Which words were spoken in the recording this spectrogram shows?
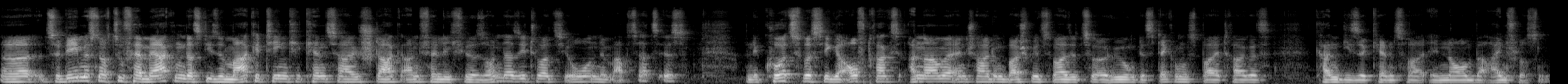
Äh, zudem ist noch zu vermerken, dass diese Marketing-Kennzahl stark anfällig für Sondersituationen im Absatz ist. Eine kurzfristige Auftragsannahmeentscheidung beispielsweise zur Erhöhung des Deckungsbeitrages kann diese Kennzahl enorm beeinflussen.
